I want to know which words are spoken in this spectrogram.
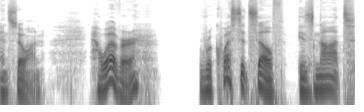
and so on. However, request itself is not,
